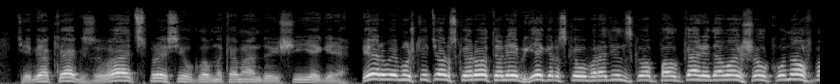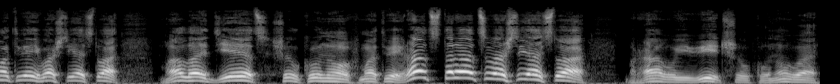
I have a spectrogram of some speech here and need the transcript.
— Тебя как звать? — спросил главнокомандующий егеря. — Первая мушкетерская рота лейб-егерского Бородинского полка рядовой Шелкунов Матвей, ваше сиятельство. — Молодец, Шелкунов Матвей. Рад стараться, ваше сиятельство. Бравый вид Шелкунова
